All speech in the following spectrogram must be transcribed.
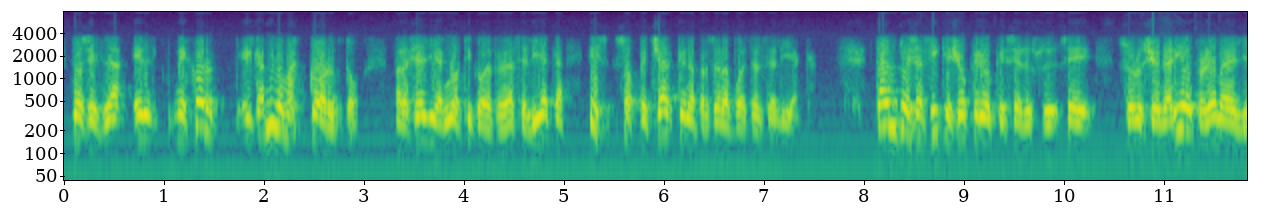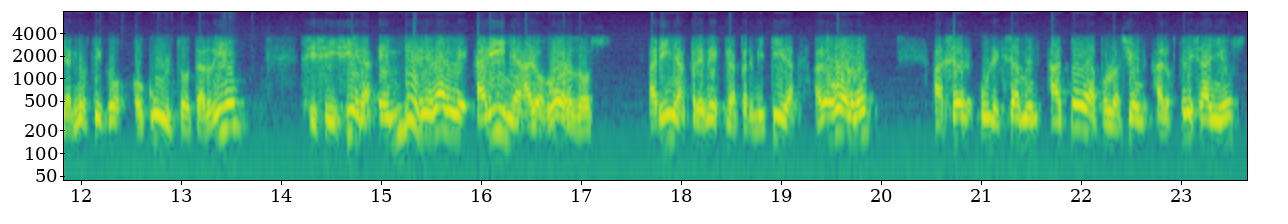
Entonces, la, el mejor, el camino más corto para hacer el diagnóstico de enfermedad celíaca es sospechar que una persona puede ser celíaca. Tanto es así que yo creo que se, se solucionaría el problema del diagnóstico oculto tardío si se hiciera, en vez de darle harina a los gordos, harina premezcla permitida a los gordos, hacer un examen a toda la población a los tres años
